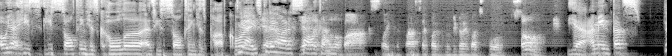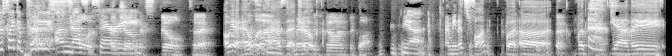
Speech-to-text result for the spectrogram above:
oh yeah, he's he's salting his cola as he's salting his popcorn. yeah, he's putting a lot of salt. yeah, salt like a little box, like a plastic like movie going box full of so much. Yeah, I mean that's Just like a pretty That's still unnecessary. A joke that's still today. oh yeah, The Ellen glutton- has that America's joke. known as the glutton. yeah. I mean it's fun, but uh, but yeah, they.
